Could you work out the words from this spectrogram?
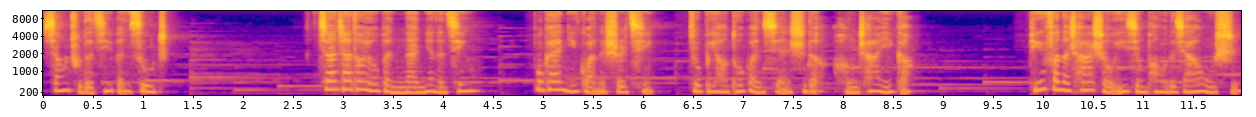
相处的基本素质。家家都有本难念的经，不该你管的事情，就不要多管闲事的横插一杠。频繁的插手异性朋友的家务事。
